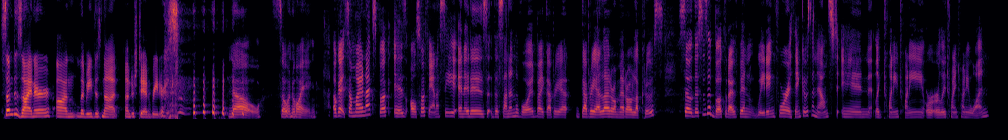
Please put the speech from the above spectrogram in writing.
Some designer on Libby does not understand readers. no, so annoying. Okay, so my next book is also a fantasy, and it is The Sun and the Void by Gabriela Romero Lacruz. So this is a book that I've been waiting for. I think it was announced in like 2020 or early 2021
